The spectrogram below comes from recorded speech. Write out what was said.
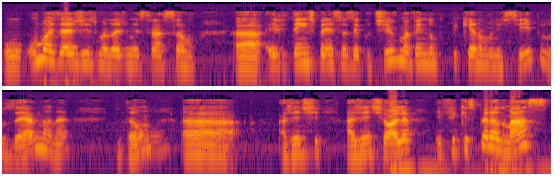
O, o Moisés Gisman da administração, uh, ele tem experiência executiva, mas vem de um pequeno município, Luzerna, né? Então, uhum. uh, a, gente, a gente olha e fica esperando, mas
